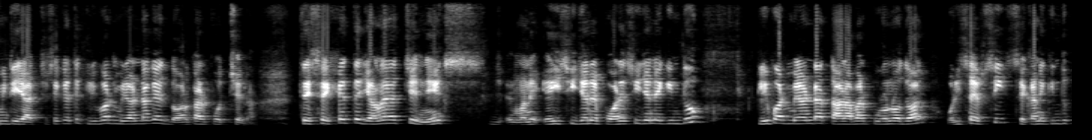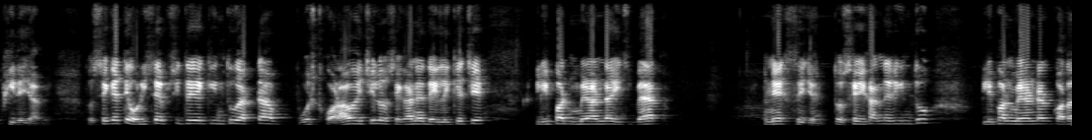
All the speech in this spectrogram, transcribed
মিটে যাচ্ছে। সেক্ষেত্রে ক্লিভার মিরান্ডাকে দরকার পড়ছে না। তো সেক্ষেত্রে জানা যাচ্ছে নেক্সট মানে এই সিজনের পরের সিজনে কিন্তু ক্লিফার্ড মিরান্ডা তার আবার পুরনো দল, ওড়িশা এফসি, সেখানে কিন্তু ফিরে যাবে। তো সেক্ষেত্রে ওড়িশা এফসি থেকে কিন্তু একটা পোস্ট করা হয়েছিল, সেখানে লিখেছে, Clifford Miranda is back next season. তো সেইখানে কিন্তু ক্লিফার মিরান্ডার কথা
